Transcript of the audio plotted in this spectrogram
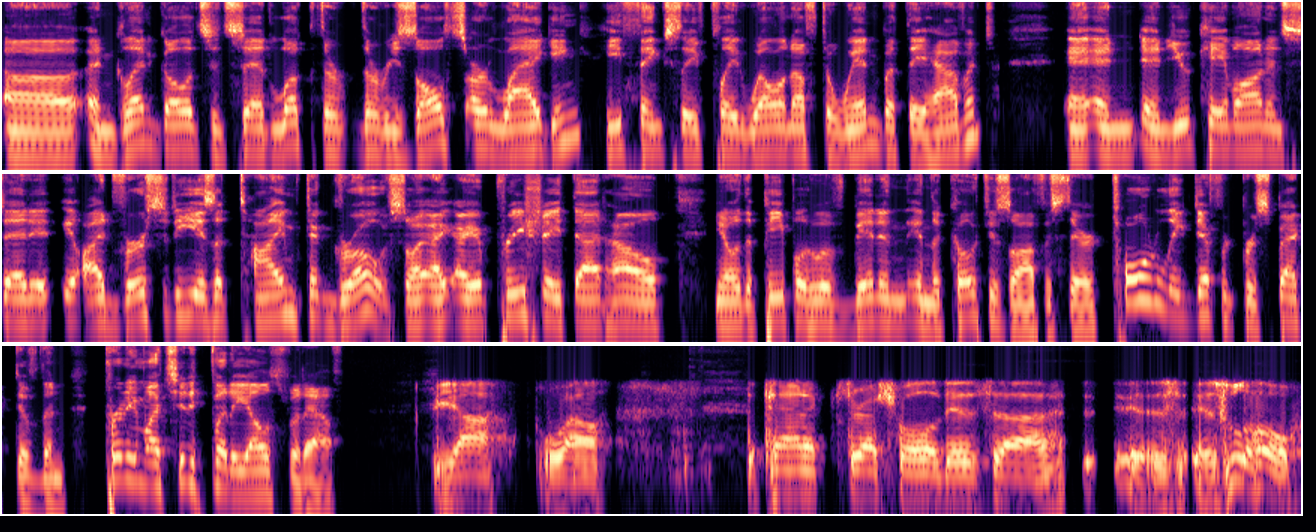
uh, and Glenn Gulutzan said, look, the, the results are lagging. He thinks they've played well enough to win, but they haven't. And, and, and you came on and said it, it, adversity is a time to grow. So I, I, appreciate that. How you know the people who have been in, in the coach's office there, totally different perspective than pretty much anybody else would have. Yeah, well, the panic threshold is uh, is is low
